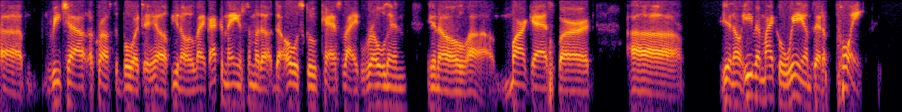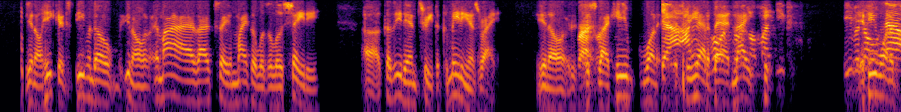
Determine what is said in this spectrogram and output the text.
uh, reach out across the board to help. You know, like I can name some of the the old school cats like Roland, you know, uh, Mark Gaspard, uh, you know, even Michael Williams at a point. You know, he could, even though, you know, in my eyes, I'd say Michael was a little shady because uh, he didn't treat the comedians right. You know, right, it's right. like he wanted, yeah, if he had a bad night. He, even if though he wanted, now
